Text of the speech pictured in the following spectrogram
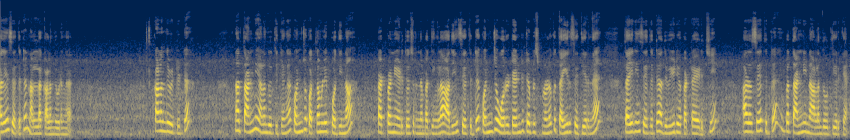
அதையும் சேர்த்துட்டு நல்லா கலந்து விடுங்க. கலந்து விட்டுட்டு நான் தண்ணி அளந்து ஊற்றிட்டேங்க கொஞ்சம் கொத்தமல்லி புதினா கட் பண்ணி எடுத்து வச்சுருந்தேன் பார்த்தீங்களா? அதையும் சேர்த்துட்டு கொஞ்சம் ஒரு ரெண்டு டேபிள் ஸ்பூன் அளவுக்கு தயிர் சேர்த்திருந்தேன். தயிரையும் சேர்த்துட்டு அது வீடியோ கட் ஆகிடுச்சி அதை சேர்த்துட்டு இப்போ தண்ணி நான் அளந்து ஊற்றியிருக்கேன்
